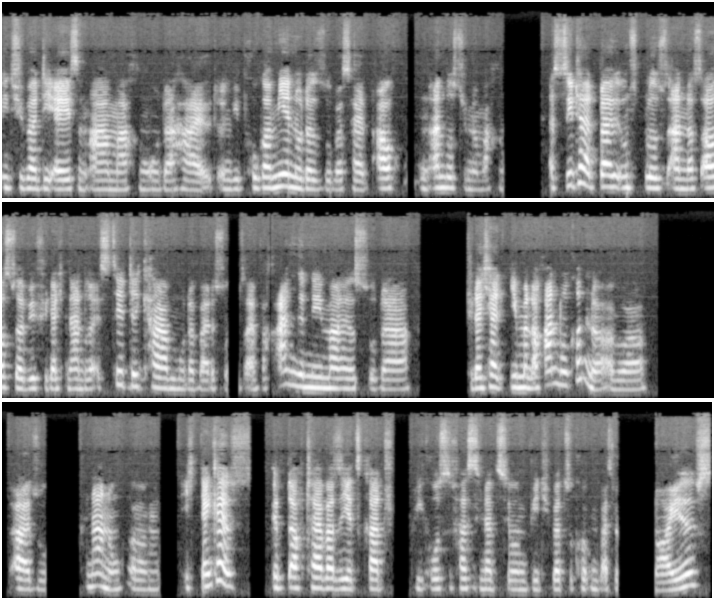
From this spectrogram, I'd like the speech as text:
VTuber, die ASMR machen oder halt irgendwie programmieren oder so, was halt auch ein anderes Streamer machen. Es sieht halt bei uns bloß anders aus, weil wir vielleicht eine andere Ästhetik haben oder weil es uns einfach angenehmer ist oder vielleicht halt jemand auch andere Gründe, aber also, keine Ahnung. Ähm, ich denke, es gibt auch teilweise jetzt gerade die große Faszination, VTuber zu gucken, was Neues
